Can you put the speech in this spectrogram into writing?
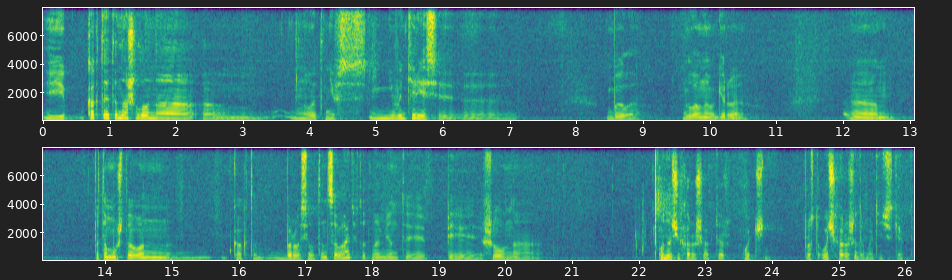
И как-то это нашло на, э, ну, это не в, не в интересе э, было главного героя, эм, потому что он как-то бросил танцевать в тот момент и перешел на... Он очень хороший актер, очень, просто очень хороший драматический актер.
